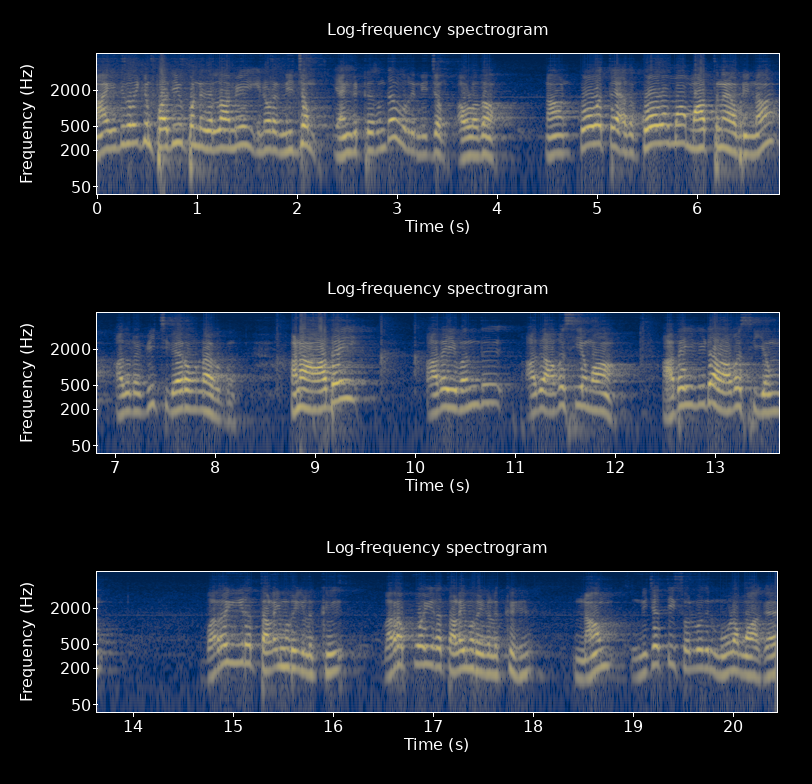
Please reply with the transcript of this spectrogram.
நான் இது வரைக்கும் பதிவு பண்ணது எல்லாமே என்னோட நிஜம். என்கிட்ட இருந்த ஒரு நிஜம். அவ்வளோதான் நான் கோபத்தை அதை கோபமாக மாற்றினேன் அப்படின்னா அதோட வீச்சு வேற ஒன்றா இருக்கும். ஆனால் அதை அதை வந்து அது அவசியமா? அதை விட அவசியம் வருகிற தலைமுறைகளுக்கு வரப்போகிற தலைமுறைகளுக்கு நாம் நிஜத்தை சொல்வதன் மூலமாக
